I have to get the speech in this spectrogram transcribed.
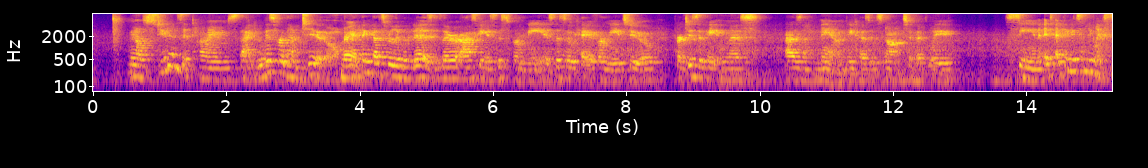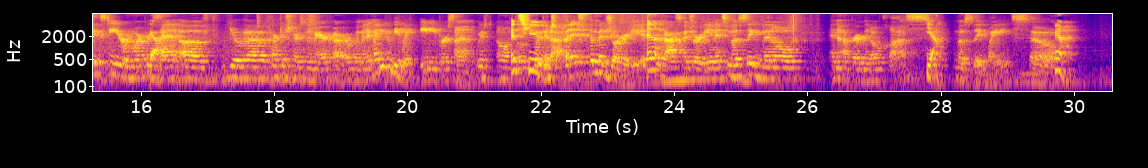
know students at times that yoga is for them too. Right. And I think that's really what it is. Is they're asking, is this for me? Is this okay for me to participate in this as a man? Because it's not typically seen. It's, I think it's something like 60 or more percent yeah. of yoga practitioners in America are women. It might even be like 80 percent. It's huge, it but it's the majority. It's and, the vast majority, and it's mostly middle and upper middle class. Yeah, mostly white. So yeah.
